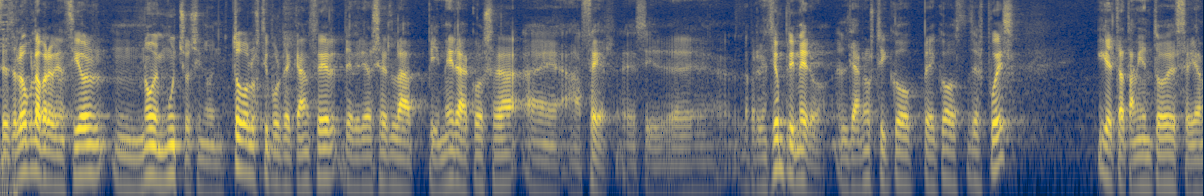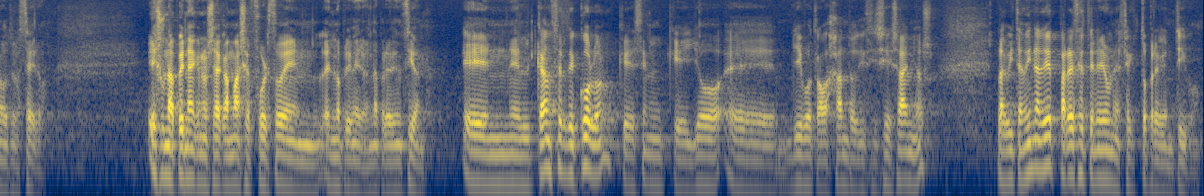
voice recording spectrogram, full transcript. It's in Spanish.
Desde luego la prevención, no en muchos, sino en todos los tipos de cáncer, debería ser la primera cosa eh, a hacer. Es decir, eh, la prevención primero, el diagnóstico precoz después y el tratamiento sería lo tercero. Es una pena que no se haga más esfuerzo en, lo primero, en la prevención. En el cáncer de colon, que es en el que yo eh, llevo trabajando 16 años, la vitamina D parece tener un efecto preventivo.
